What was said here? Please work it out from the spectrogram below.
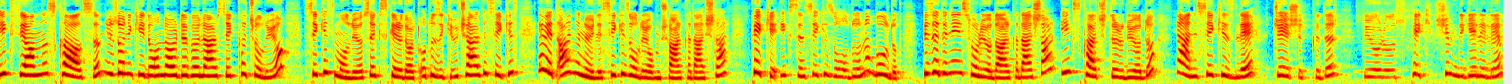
x yalnız kalsın 112'yi de 14'e bölersek kaç oluyor 8 mi oluyor 8 kere 4 32 3 elde 8 evet aynen öyle 8 oluyormuş arkadaşlar Peki x'in 8 olduğunu bulduk. Bize de neyi soruyordu arkadaşlar? x kaçtır diyordu. Yani 8 ile C şıkkıdır diyoruz. Peki şimdi gelelim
